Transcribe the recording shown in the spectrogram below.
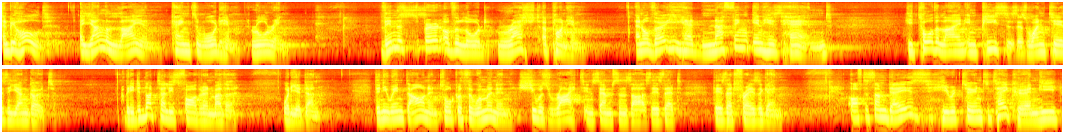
And behold, a young lion came toward him, roaring. Then the Spirit of the Lord rushed upon him and although he had nothing in his hand, he tore the lion in pieces as one tears a young goat. But he did not tell his father and mother what he had done. Then he went down and talked with the woman, and she was right in Samson's eyes. There's that, there's that phrase again. After some days, he returned to take her, and he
